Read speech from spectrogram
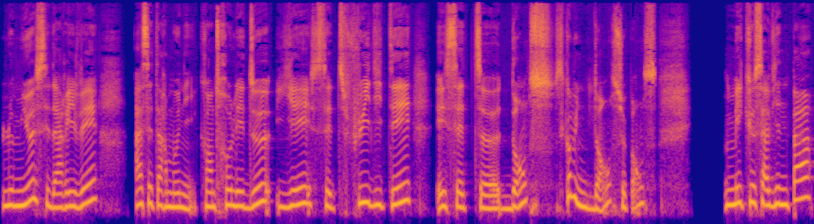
le mieux c'est d'arriver à cette harmonie, qu'entre les deux, il y ait cette fluidité et cette euh, danse. C'est comme une danse, je pense, mais que ça vienne pas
